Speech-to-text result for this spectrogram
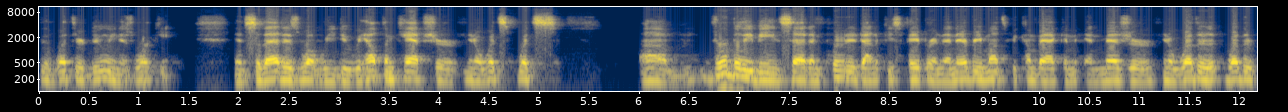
what they're doing is working. And so that is what we do. We help them capture, you know, what's what's um, verbally being said and put it on a piece of paper, and then every month we come back and, and measure, you know, whether whether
